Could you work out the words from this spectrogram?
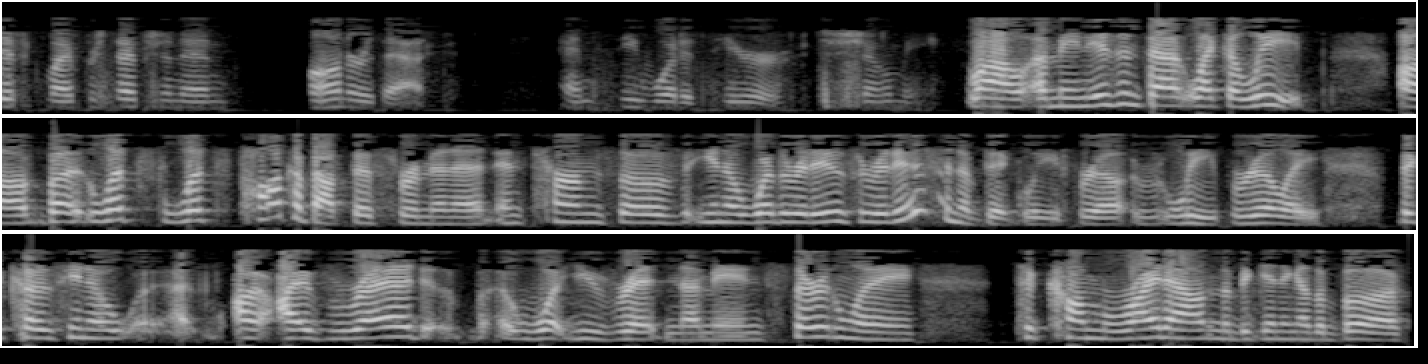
shift my perception and honor that and see what it's here to show me? Wow, I mean, isn't that like a leap? Uh, but let's let's talk about this for a minute in terms of you know whether it is or it isn't a big leap, re- leap really, because you know I, I've read what you've written. I mean, certainly to come right out in the beginning of the book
